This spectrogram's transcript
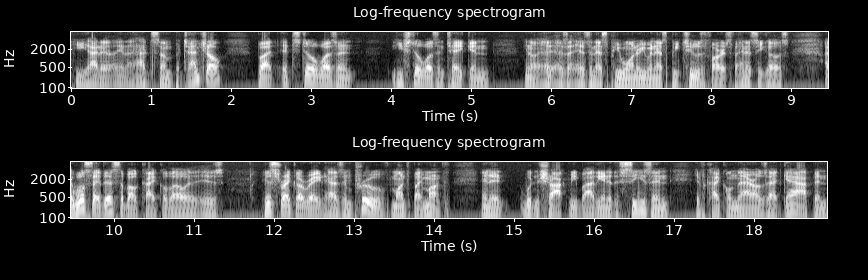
he had a you know had some potential, but it still wasn't. He still wasn't taken, you know, as, as an SP one or even SP two as far as fantasy goes. I will say this about Keuchel though is his strikeout rate has improved month by month, and it wouldn't shock me by the end of the season if Keuchel narrows that gap, and,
